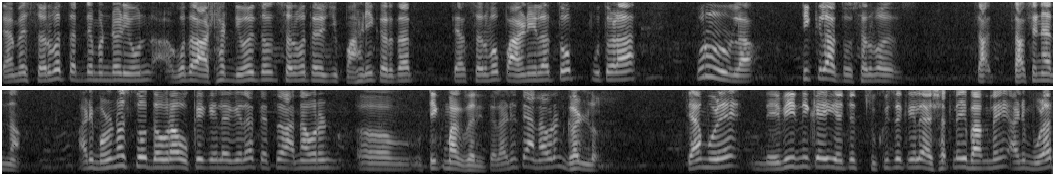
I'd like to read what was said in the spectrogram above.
त्यामुळे सर्व तज्ज्ञ मंडळ येऊन अगोदर आठ आठ दिवस जाऊन सर्व तऱ्हेची पाहणी करतात. त्या सर्व पाहणीला तो पुतळा पुरुरला टिकला तो सर्व चा चाचण्यांना. आणि म्हणूनच तो दौरा ओके केला गेला. त्याचं अनावरण टिकमार्क झाली त्याला आणि ते अनावरण घडलं. त्यामुळे नेव्हीने काही याच्यात चुकीचं केलं अशातलाही भाग नाही आणि मुळात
